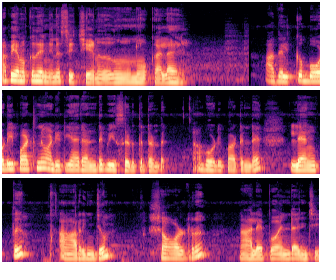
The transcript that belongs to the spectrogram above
അപ്പോൾ നമുക്കിത് എങ്ങനെ സ്റ്റിച്ച് ചെയ്യണതെന്നൊന്ന് നോക്കാം അല്ലേ അതിൽക്ക് ബോഡി പാർട്ടിന് വേണ്ടിയിട്ട് ഞാൻ രണ്ട് പീസ് എടുത്തിട്ടുണ്ട്. ആ ബോഡി പാർട്ടിന്റെ ലെങ്ത്ത് ആറിഞ്ചും ഷോൾഡർ നാല് പോയിന്റ് അഞ്ച്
